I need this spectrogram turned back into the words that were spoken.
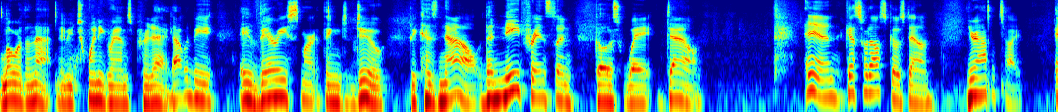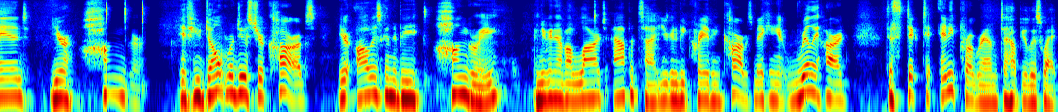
lower than that, maybe 20 grams per day. That would be a very smart thing to do because now the need for insulin goes way down. And guess what else goes down? Your appetite. And your hunger. If you don't reduce your carbs, you're always going to be hungry and you're going to have a large appetite. You're going to be craving carbs, making it really hard to stick to any program to help you lose weight.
